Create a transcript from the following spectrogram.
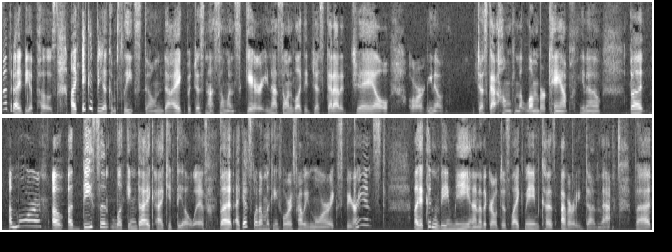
not that I'd be opposed. Like it could be a complete stone dyke, but just not someone scary, not someone like they just got out of jail or you know just got home from the lumber camp, you know. But a more a, a decent looking dyke I could deal with. But I guess what I'm looking for is probably more experienced like it couldn't be me and another girl just like me because I've already done that. But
